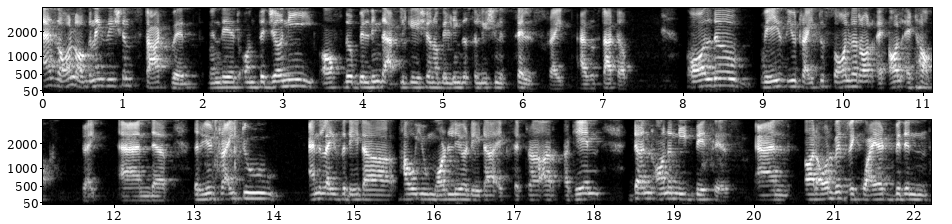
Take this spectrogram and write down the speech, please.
as all organizations start with, when they're on the journey of the building the application or building the solution itself, right, as a startup, all the ways you try to solve are all, all ad hoc, right? And uh, that you try to analyze the data, how you model your data, etc., are again done on a need basis and are always required within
